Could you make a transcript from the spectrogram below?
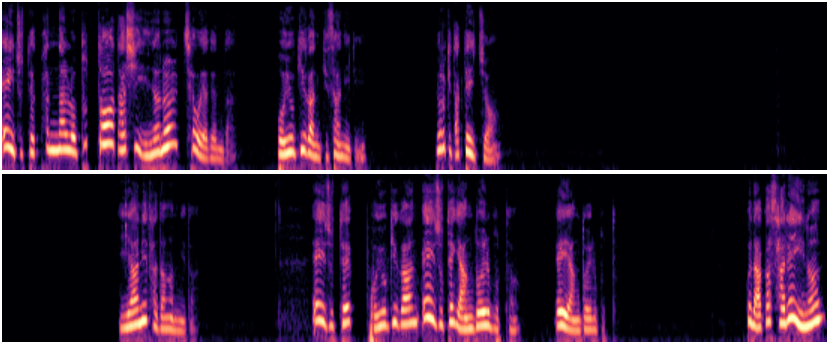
A주택 판날로부터 다시 2년을 채워야 된다. 보유기간 기산일이. 이렇게 딱 돼 있죠. 이안이 타당합니다. A주택 보유기간 A주택 양도일부터 A 양도일부터 근데 아까 사례 2는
